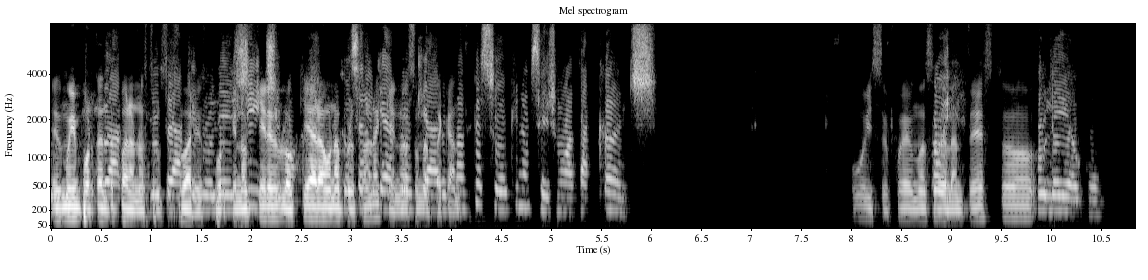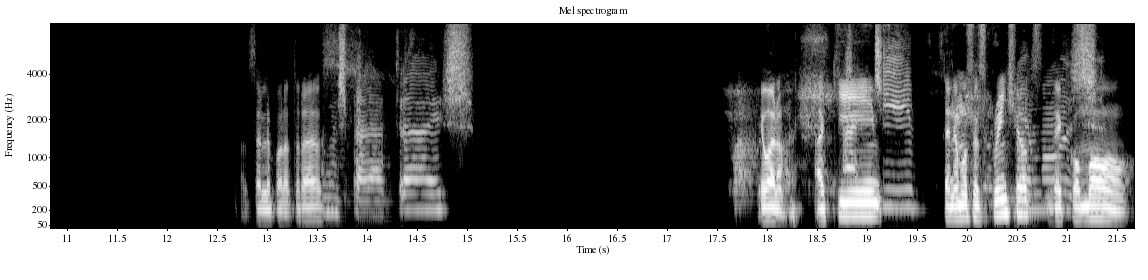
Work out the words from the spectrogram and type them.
es muy importante para nuestros usuarios, porque no quieres bloquear a una persona que no es un atacante. Uy, se fue más adelante esto, hacerle para Vamos atrás. para trás. Y bueno, aquí tenemos screenshots de cómo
